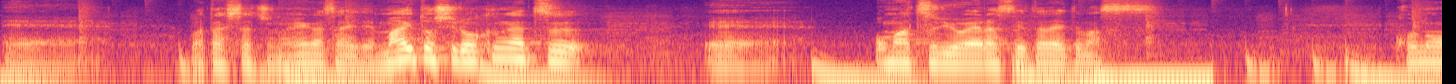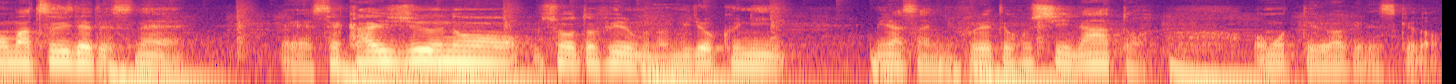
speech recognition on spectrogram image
えー、私たちの映画祭で毎年6月、えー、お祭りをやらせていただいてますこのお祭りでですね、えー、世界中のショートフィルムの魅力に皆さんに触れてほしいなと思っているわけですけど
